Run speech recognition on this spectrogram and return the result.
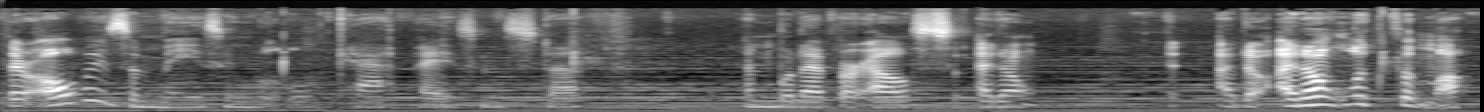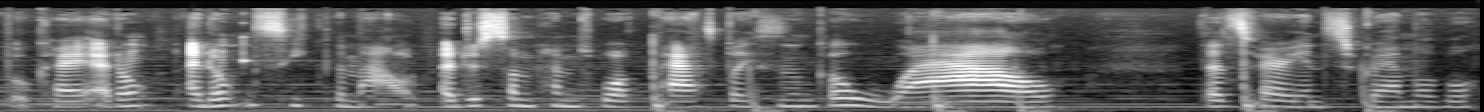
They're always amazing little cafes and stuff, and whatever else. I don't, I don't, I don't look them up. Okay, I don't, I don't seek them out. I just sometimes walk past places and go, "Wow, that's very Instagrammable."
